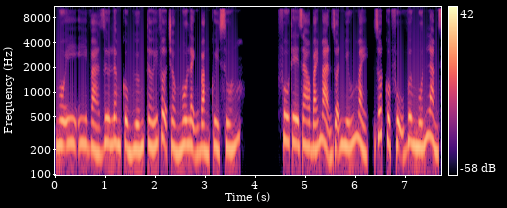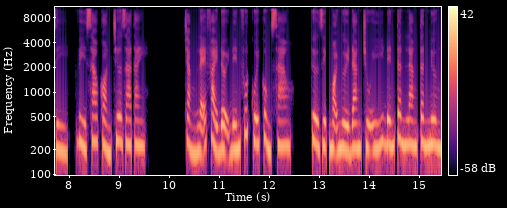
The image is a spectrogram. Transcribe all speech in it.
Ngô Y Y và Dư Lâm cùng hướng tới vợ chồng ngô lệnh bằng quỳ xuống. Phu thê giao bái mạn duẫn nhíu mày, rốt cuộc phụ vương muốn làm gì, vì sao còn chưa ra tay. Chẳng lẽ phải đợi đến phút cuối cùng sao? Từ dịp mọi người đang chú ý đến tân lang tân nương,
